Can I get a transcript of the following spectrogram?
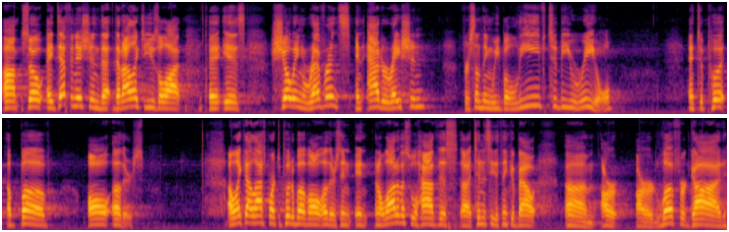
Um, so, a definition that, that I like to use a lot uh, is showing reverence and adoration for something we believe to be real and to put above all others. I like that last part to put above all others. And, and, and a lot of us will have this uh, tendency to think about um, our, our love for God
